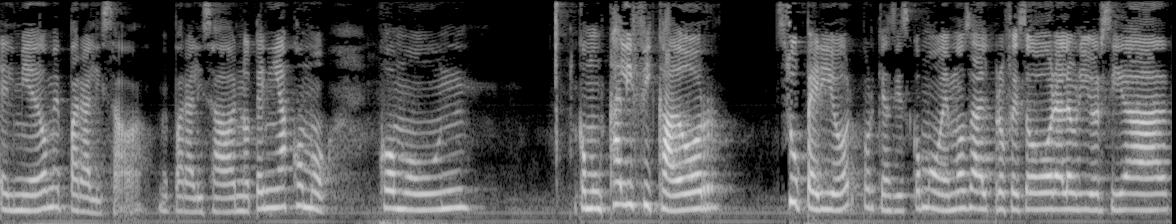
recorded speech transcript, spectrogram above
el miedo me paralizaba, me paralizaba, no tenía como, como un, como un calificador superior, porque así es como vemos al profesor, a la universidad,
